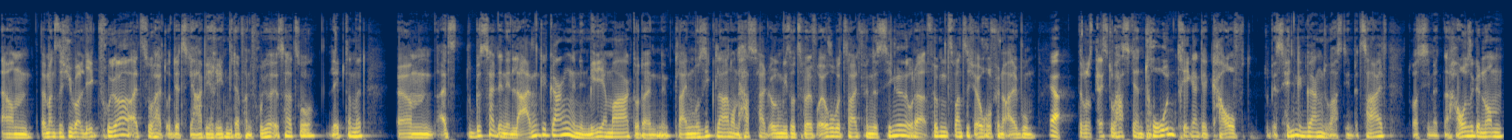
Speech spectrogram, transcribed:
Ähm, wenn man sich überlegt, früher, als du halt, und jetzt, ja, wir reden wieder von früher, ist halt so, lebt damit. Ähm, als du bist halt in den Laden gegangen, in den Mediamarkt oder in den kleinen Musikladen und hast halt irgendwie so 12 Euro bezahlt für eine Single oder 25 Euro für ein Album. Ja. Das heißt, du hast dir einen Tonträger gekauft. Du bist hingegangen, du hast ihn bezahlt, du hast ihn mit nach Hause genommen.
